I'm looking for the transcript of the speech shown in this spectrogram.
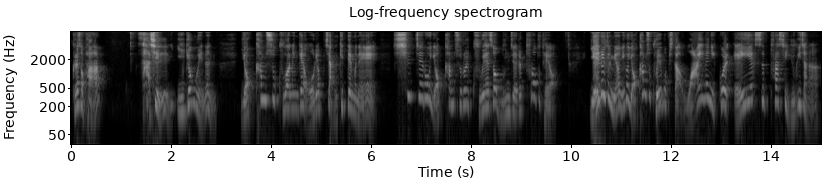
그래서 봐. 사실 이 경우에는 역함수 구하는 게 어렵지 않기 때문에 실제로 역함수를 구해서 문제를 풀어도 돼요. 예를 들면 이거 역함수 구해봅시다. y는 이꼴 ax 플러스 6이잖아.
